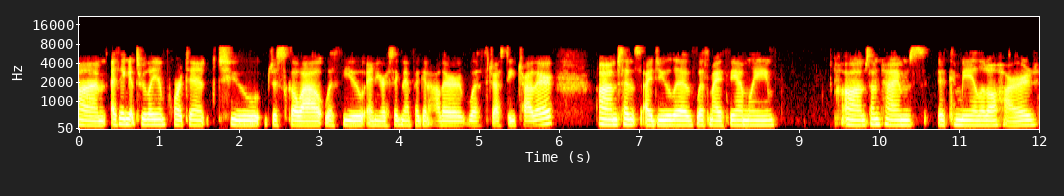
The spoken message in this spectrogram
Um, I think it's really important to just go out with you and your significant other with just each other. Um, since I do live with my family, um, sometimes it can be a little hard.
